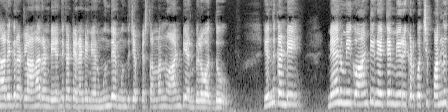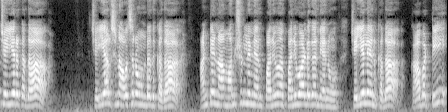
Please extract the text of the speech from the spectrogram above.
నా దగ్గర అట్లా అనరండి. ఎందుకంటేనండి నేను ముందే ముందు చెప్పేస్తాను. నన్ను ఆంటీ అని పిలవద్దు. ఎందుకండి? నేను మీకు ఆంటీనైతే మీరు ఇక్కడికి వచ్చి పనులు చెయ్యరు కదా. చెయ్యాల్సిన అవసరం ఉండదు కదా. అంటే నా మనుషుల్ని నేను పని పనివాళ్ళుగా నేను చెయ్యలేను కదా. కాబట్టి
